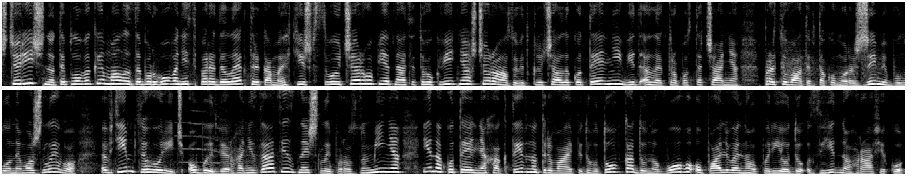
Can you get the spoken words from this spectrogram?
Щорічно тепловики мали заборгованість перед електриками. Ті ж, в свою чергу, 15 квітня щоразу відключали котельні від електропостачання. Працювати в такому режимі було неможливо. Втім, цьогоріч обидві організації знайшли порозуміння, і на котельнях активно триває підготовка до нового опалювального періоду згідно графіку.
